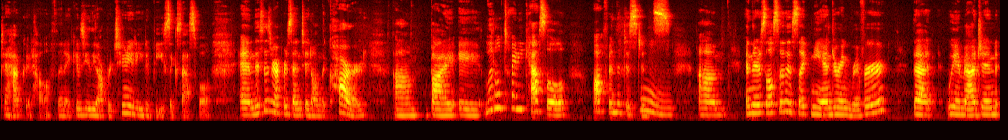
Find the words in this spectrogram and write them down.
to have good health, and it gives you the opportunity to be successful. And this is represented on the card um, by a little tiny castle off in the distance. Hmm. Um, and there's also this like meandering river that we imagine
